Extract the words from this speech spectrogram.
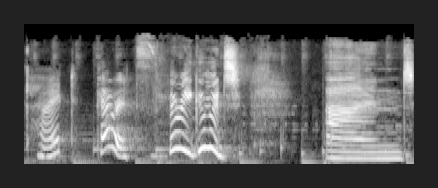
Carrot. Carrots. Very good. And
